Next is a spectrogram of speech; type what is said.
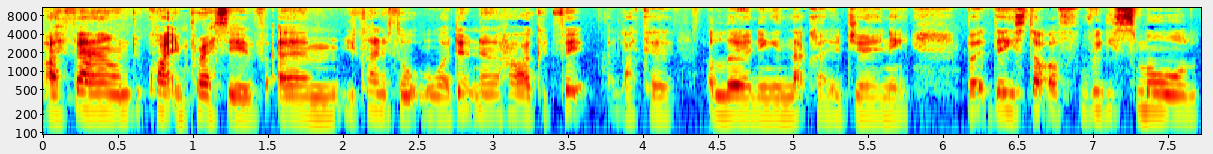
I found quite impressive. Um, you kind of thought, oh, I don't know how I could fit like a, a learning in that kind of journey. But they start off really small,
